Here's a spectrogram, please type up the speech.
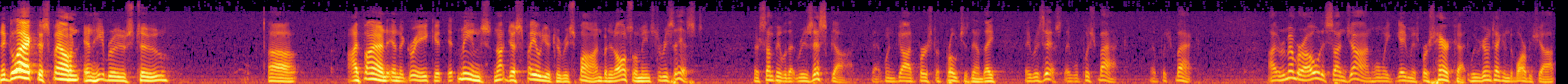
Neglect is found in Hebrews 2, uh, I find in the Greek it, it means not just failure to respond, but it also means to resist. There's some people that resist God. that when God first approaches them, they, they resist. They will push back. They'll push back. I remember our oldest son, John, when we gave him his first haircut. We were going to take him to the barber shop.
